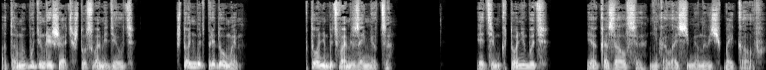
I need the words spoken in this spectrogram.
а там мы будем решать, что с вами делать. Что-нибудь придумаем. Кто-нибудь вами займется». Этим кто-нибудь и оказался Николай Семенович Байкалов.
